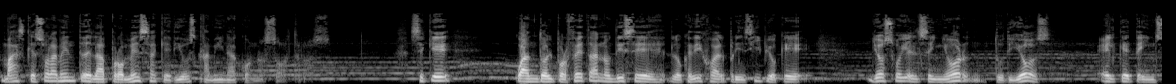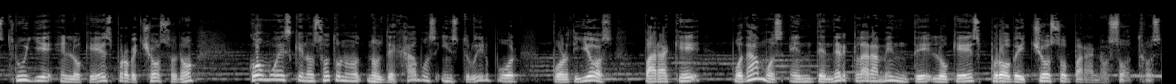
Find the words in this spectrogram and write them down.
más que solamente de la promesa que Dios camina con nosotros. Así que cuando el profeta nos dice lo que dijo al principio, que yo soy el Señor, tu Dios, el que te instruye en lo que es provechoso, ¿no? ¿Cómo es que nosotros nos dejamos instruir por, por Dios para que podamos entender claramente lo que es provechoso para nosotros?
